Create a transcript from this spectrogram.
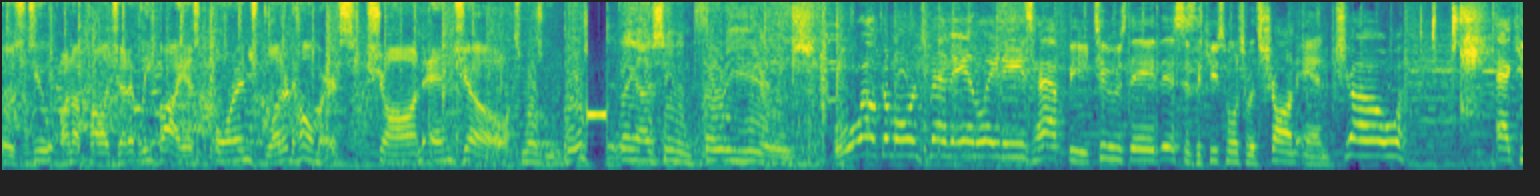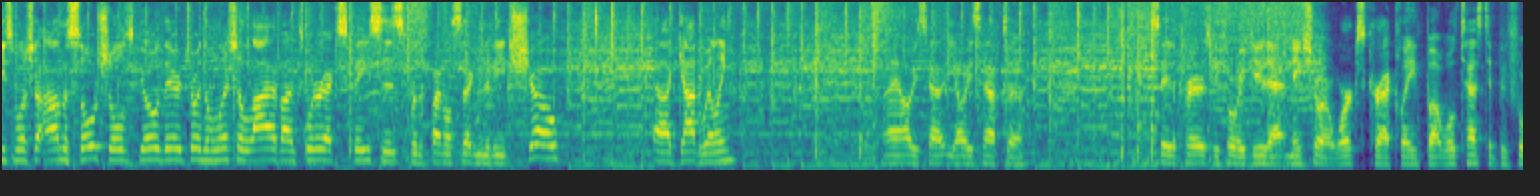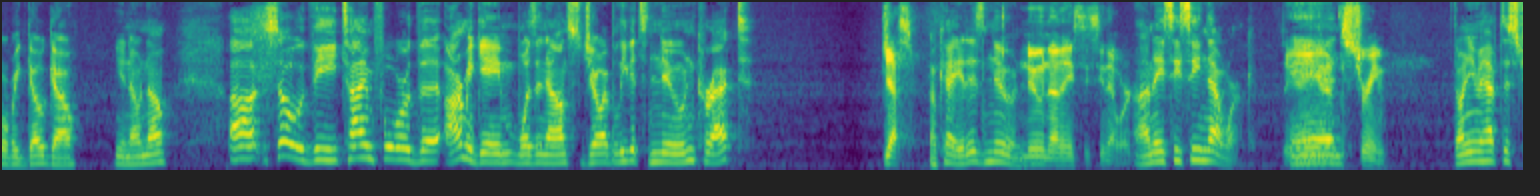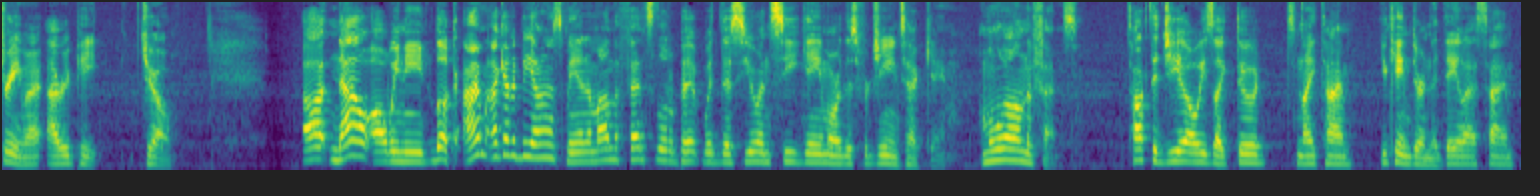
Now, now, those two unapologetically biased orange-blooded homers, Sean and Joe. It's the most bullshit thing I've seen in 30 years. Welcome, Orange Men and ladies. Happy Tuesday. This is the Cuse Militia with Sean and Joe. At Cuse Militia on the socials. Go there, join the militia live on Twitter X Spaces for the final segment of each show. Uh, God willing. I always have you always have to say the prayers before we do that. Make sure it works correctly, but we'll test it before we go go. You know, no. Uh, so the time for the Army game was announced. Joe, I believe it's noon, correct? Yes, Okay, it is noon noon on ACC Network. on ACC Network. So you don't even have and to stream. don't even have to stream. I, I repeat, Joe. Uh, now all we need. Look, I'm. I gotta be honest, man. I'm on the fence a little bit with this UNC game or this Virginia Tech game. I'm a little on the fence. Talk to Gio. He's like, dude, it's nighttime. You came during the day last time.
